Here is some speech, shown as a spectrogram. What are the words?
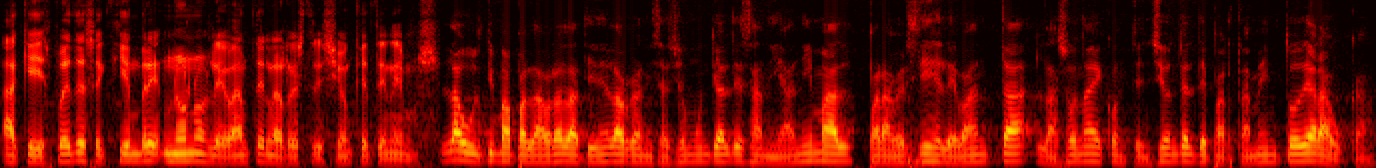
a que después de septiembre no nos levanten la restricción que tenemos. La última palabra la tiene la Organización Mundial de Sanidad Animal para ver si se levanta la zona de contención del departamento de Arauca.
